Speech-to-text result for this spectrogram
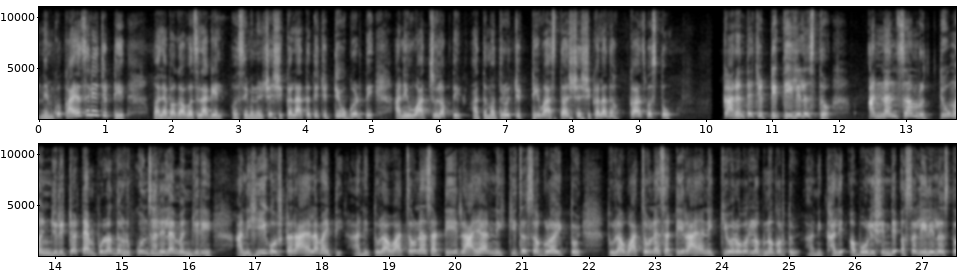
नेमकं काय असेल या चिठ्ठीत? मला बघावंच लागेल. असे म्हणून शशिकला आता ती चिठ्ठी उघडते आणि वाचू लागते. आता मात्र चिठ्ठी वाचताच शशिकला धक्काच बसतो. कारण त्या चिठ्ठीत लिहिलेलं असतं अण्णांचा मृत्यू मंजिरीच्या टेम्पोला धडकून झालेला आहे मंजिरी. आणि ही गोष्ट रायाला माहिती. आणि तुला वाचवण्यासाठी राया निक्कीचं सगळं ऐकतोय. तुला वाचवण्यासाठी राया निक्कीबरोबर लग्न करतोय. आणि खाली अबोली शिंदे असं लिहिलेलं असतं.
